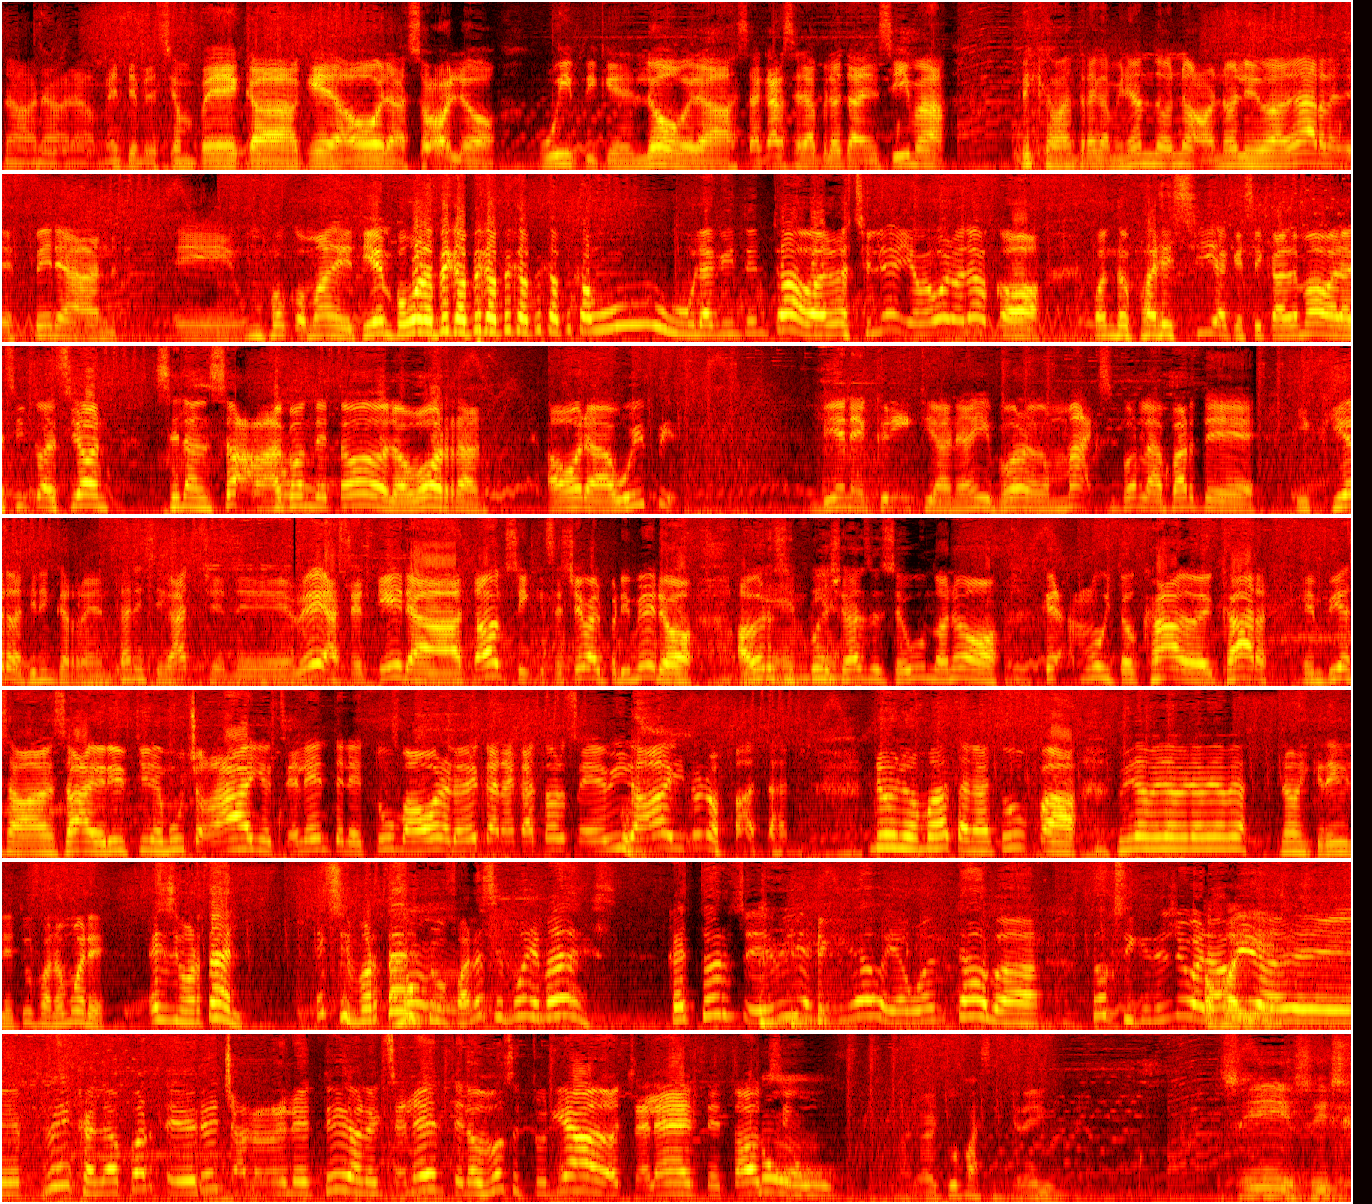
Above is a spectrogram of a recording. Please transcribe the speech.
No, no, no, mete presión Peca, queda ahora solo. Whippy que logra sacarse la pelota de encima. Pesca va a entrar caminando, no, no le va a dar, esperan eh, un poco más de tiempo. Bueno, peca, peca, peca, peca, peca. Uh, la que intentaba el brasileño, me vuelvo loco. Cuando parecía que se calmaba la situación, se lanzaba con de todo, lo borran. Ahora Whippy Viene Christian ahí por Max por la parte izquierda. Tienen que reventar ese gache de Bea. Se tira Toxic, se lleva el primero. A ver si puede llevarse el segundo o no. Queda muy tocado el Car. Empieza a avanzar. Griff tiene mucho daño. Excelente, le tumba. Ahora lo dejan a 14 de vida. ¡Ay, no lo matan! No lo matan a Tufa. Mira, mira, mira, mira. No, increíble. Tufa no muere. Es inmortal. Es inmortal, Tufa, no se muere más. 14 de vida que quedaba y aguantaba. Toxic que te lleva la vida de Reja en la parte derecha, lo deletean, excelente, los dos estudiados, excelente, Toxic. lo de Tufa es increíble. Sí, sí, sí.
